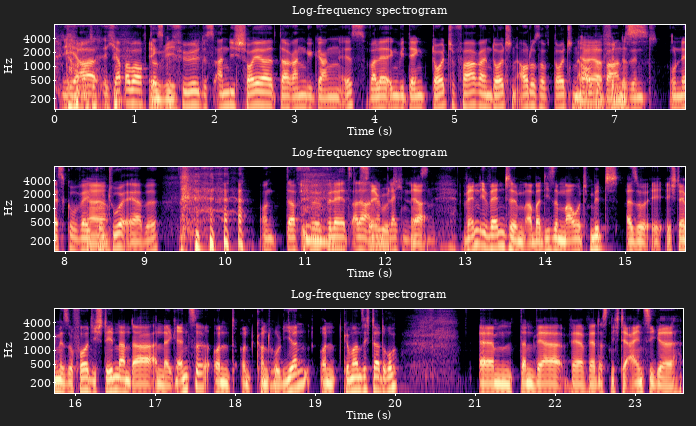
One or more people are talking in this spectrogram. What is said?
Ja, ich habe aber auch das Gefühl, dass Andi Scheuer daran gegangen ist, weil er irgendwie denkt, deutsche Fahrer in deutschen Autos auf deutschen Ja, ja, Autobahnen sind UNESCO-Weltkulturerbe. Und dafür will er jetzt alle Sehr anderen gut. blechen Ja. lassen. Wenn Eventim aber diese Maut mit, also ich, ich stelle mir so vor, die stehen dann da an der Grenze und, und kontrollieren und kümmern sich darum, ähm, dann wäre wär, wär das nicht der einzige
